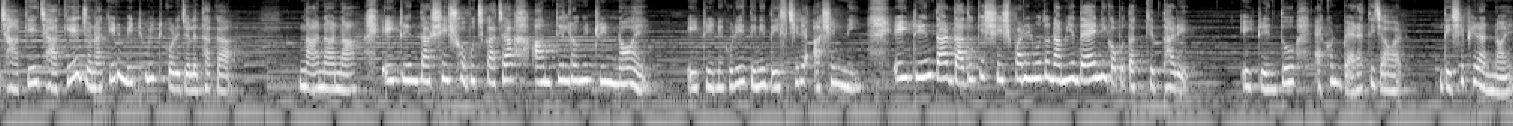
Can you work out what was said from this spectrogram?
ঝাঁকে ঝাঁকে জোনাকির মিটমিট করে জ্বলে থাকা। না না না, এই ট্রেন তার সেই সবুজ কাঁচা আমতেল রঙের ট্রেন নয়। এই ট্রেনে করে তিনি দেশ ছেড়ে আসেননি। এই ট্রেন তার দাদুকে শেষবারের মতো নামিয়ে দেয়নি কপোতাক্ষের ধারে। এই ট্রেন তো এখন বেড়াতে যাওয়ার, দেশে ফেরার নয়।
